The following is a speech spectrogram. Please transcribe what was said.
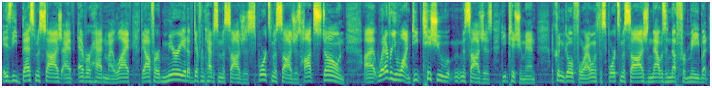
it is the best massage I have ever had in my life. They offer a myriad of different types of massages, sports massages, hot stone, uh, whatever you want, deep tissue massages. Deep tissue, man. I couldn't go for. It. I went with the sports massage, and that was enough for me. But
